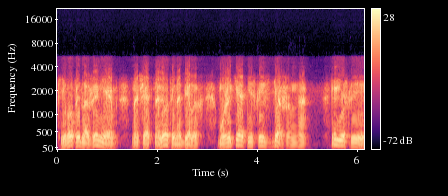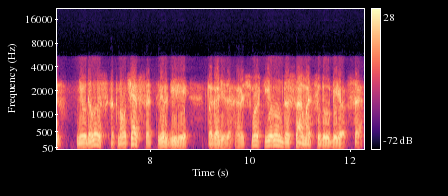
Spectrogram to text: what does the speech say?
К его предложениям начать налеты на белых мужики отнеслись сдержанно. И если не удалось отмолчаться, твердили, «Погоди, Захарыч, может, ерунда сам отсюда уберется».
